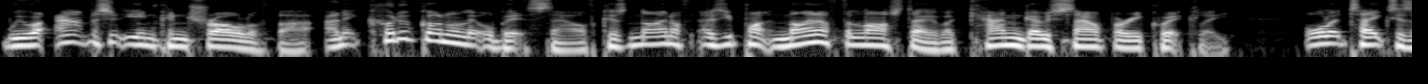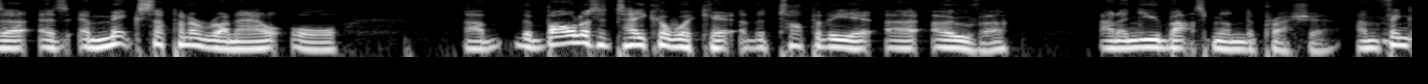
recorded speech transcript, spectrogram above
we were absolutely in control of that, and it could have gone a little bit south because nine off, as you point, nine off the last over can go south very quickly. All it takes is a, is a mix-up and a run-out, or uh, the bowler to take a wicket at the top of the uh, over, and a new batsman under pressure. And think,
